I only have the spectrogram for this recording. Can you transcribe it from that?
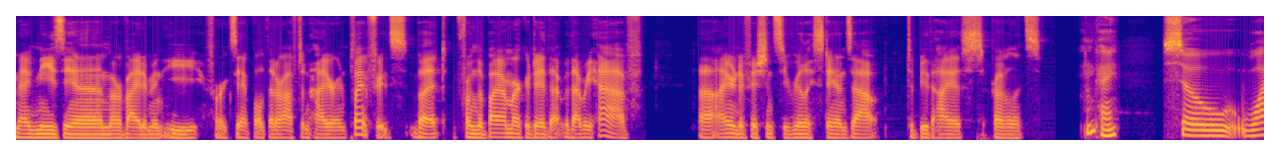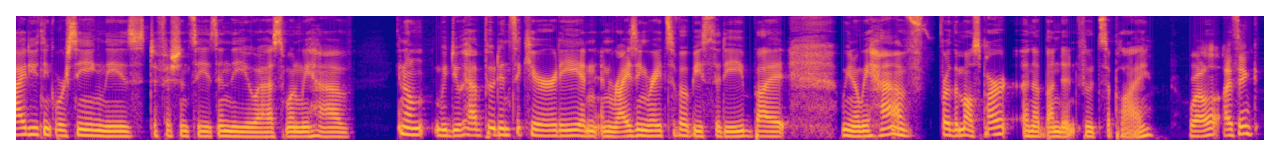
magnesium or vitamin E, for example, that are often higher in plant foods. But from the biomarker data that, that we have, uh, iron deficiency really stands out to be the highest prevalence. Okay. So, why do you think we're seeing these deficiencies in the US when we have you know, we do have food insecurity and, and rising rates of obesity, but, you know, we have, for the most part, an abundant food supply. Well, I think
